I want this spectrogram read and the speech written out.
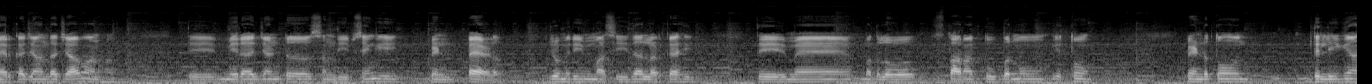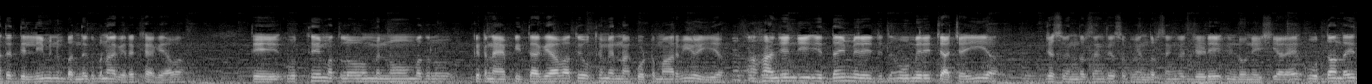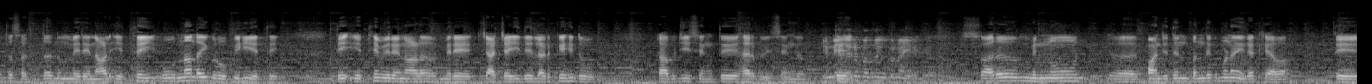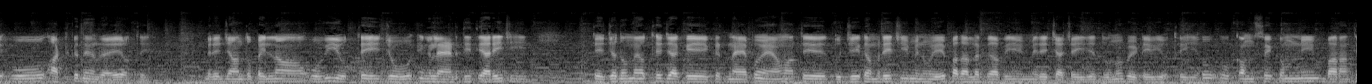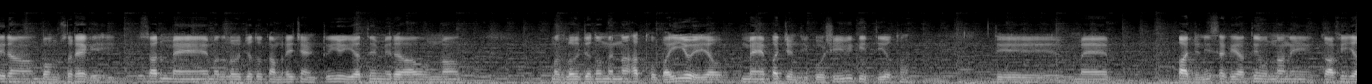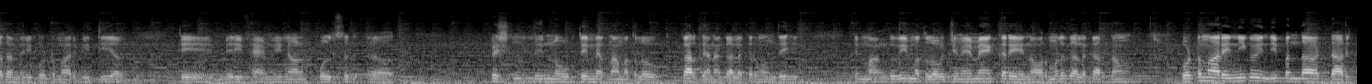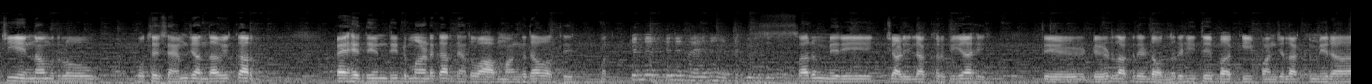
America ਜਾਣ ਦਾ ਚਾਹਵਾਨ ਹਾਂ। ਤੇ ਮੇਰਾ ਏਜੰਟ ਸੰਦੀਪ ਸਿੰਘ ਹੀ ਪਿੰਡ ਭੈਲ ਜੋ ਮੇਰੀ ਮਾਸੀ ਦਾ ਲੜਕਾ ਸੀ। ਤੇ ਮੈਂ ਮਤਲਬ 17 ਅਕਤੂਬਰ ਨੂੰ ਇੱਥੋਂ ਪਿੰਡ ਤੋਂ ਦਿੱਲੀ ਗਿਆ ਤੇ ਦਿੱਲੀ ਮੈਨੂੰ ਬੰਦਕ ਬਣਾ ਕੇ ਰੱਖਿਆ ਗਿਆ ਵਾ। ਤੇ ਉੱਥੇ ਮਤਲਬ ਮੈਨੂੰ ਮਤਲਬ ਕਿਡਨੈਪ ਕੀਤਾ ਗਿਆ ਵਾ ਤੇ ਉੱਥੇ ਮੇਰੇ ਨਾਲ ਕੁੱਟਮਾਰ ਵੀ ਹੋਈ ਆ। ਹਾਂਜੀ ਹਾਂਜੀ ਇਦਾਂ ਹੀ ਮੇਰੇ ਜਿੱਦਾਂ ਉਹ ਮੇਰੇ ਚਾਚਾ ਜੀ ਆ। ਜਸਵਿੰਦਰ ਸਿੰਘ ਤੇ ਸੁਖਵਿੰਦਰ ਸਿੰਘ ਜਿਹੜੇ ਇੰਡੋਨੇਸ਼ੀਆ ਰਹੇ ਉਦਾਂ ਦਾ ਹੀ ਤਸੱਦਦ ਮੇਰੇ ਨਾਲ ਇੱਥੇ ਹੀ ਉਹਨਾਂ ਦਾ ਹੀ ਗਰੁੱਪ ਹੀ ਇੱਥੇ। ਤੇ ਇੱਥੇ ਮੇਰੇ ਨਾਲ ਮੇਰੇ ਚਾਚਾ ਜੀ ਦੇ ਲੜਕੇ ਸੀ ਦੋ ਪ੍ਰਭਜੀਤ ਸਿੰਘ ਤੇ ਹਰਪ੍ਰੀਤ ਸਿੰਘ। ਕਿੰਨੇ ਦਿਨ ਬੰਦਕ ਬਣਾਈ ਰੱਖਿਆ ਸਰ ਮੈਨੂੰ 5 ਦਿਨ ਬੰਦਕ ਬਣਾਈ ਰੱਖਿਆ ਵਾ ਤੇ ਉਹ 8 ਕੁ ਦਿਨ ਰਹੇ ਉੱਥੇ। ਮੇਰੇ ਜਾਣ ਤੋਂ ਪਹਿਲਾਂ ਉਹ ਵੀ ਉੱਥੇ ਹੀ ਜੋ ਇੰਗਲੈਂਡ ਦੀ ਤਿਆਰੀ 'ਚ ਸੀ ਤੇ ਜਦੋਂ ਮੈਂ ਉੱਥੇ ਜਾ ਕੇ ਕਿਡਨੈਪ ਹੋਇਆ ਵਾਂ ਤੇ ਦੂਜੇ ਕਮਰੇ 'ਚ ਹੀ ਮੈਨੂੰ ਇਹ ਪਤਾ ਲੱਗਾ ਵੀ ਮੇਰੇ ਚਾਚਾ ਜੀ ਦੇ ਦੋਨੋਂ ਬੇਟੇ ਵੀ ਉੱਥੇ ਹੀ ਆ। ਉਹ ਕਮ ਸੇ ਕਮ ਨਹੀਂ 12 13 ਬਾਉਂਸਰ ਹੈਗੇ ਸੀ। ਸਰ ਮੈਂ ਮਤਲਬ ਜਦੋਂ ਕਮਰੇ 'ਚ ਐਂਟਰੀ ਹੋਈ ਆ ਤੇ ਮੇਰਾ ਉਹਨਾਂ ਮਤਲਬ ਜਦੋਂ ਮੇਰੇ ਨਾਲ ਹੱਥੋਂ ਪਾਈ ਹੋਏ ਆ ਉਹ, ਮੈਂ ਭੱਜਣ ਦੀ ਕੋਸ਼ਿਸ਼ ਵੀ ਕੀਤੀ ਉੱਥੋਂ। ਤੇ ਮੈਂ ਭੱਜ ਨਹੀਂ ਸਕਿਆ ਤੇ ਉਹਨਾਂ ਨੇ ਕਾਫੀ ਜ਼ਿਆਦਾ ਮੇਰੀ ਕੁੱਟਮਾਰ ਕੀਤੀ ਆ ਤੇ ਮੇਰੀ ਫੈਮਿਲੀ ਨਾਲ ਪੁਲਿਸ ਪਿਛਲੀ ਨੋਕ ਤੇ ਮੇਰੇ ਨਾਲ ਮਤਲਬ ਘਰਦਿਆਂ ਨਾਲ ਗੱਲ ਕਰਵਾਉਂਦੇ ਸੀ। ਤੇ ਮੰਗ ਵੀ ਮਤਲਬ ਜਿਵੇਂ ਮੈਂ ਘਰੇ ਨਾਰਮਲ ਗੱਲ ਕਰਦਾ ਹਾਂ ਕੁੱਟਮਾਰ ਇੰਨੀ ਕੋਈ ਹੁੰਦੀ ਬੰਦਾ ਡਰ 'ਚ ਹੀ ਇੰਨਾ ਮਤਲਬ ਉੱਥੇ ਸਹਿਮ ਜਾਂਦਾ ਵੀ ਘਰ ਪੈਸੇ ਦੇਣ ਦੀ ਡਿਮਾਂਡ ਘਰਦਿਆਂ ਤੋਂ ਆਪ ਮੰਗਦਾ ਉੱਥੇ। ਕਿੰਨੇ ਕਿੰਨੇ ਪੈਸੇ ਦੇ ਤੁਸੀਂ ਸਰ ਮੇਰੀ 40 ਲੱਖ ਰੁਪਈਆ ਸੀ ਤੇ 1.5 ਲੱਖ ਦੇ ਡਾਲਰ ਸੀ ਤੇ ਬਾਕੀ 5 ਲੱਖ ਮੇਰਾ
